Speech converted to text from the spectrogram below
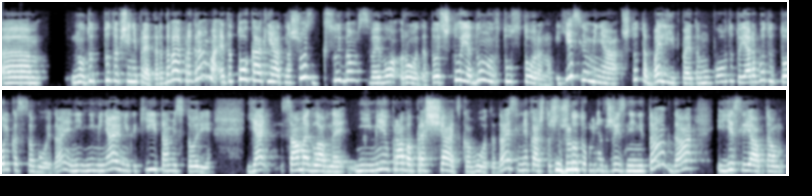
э, ну, тут, тут вообще не про это. Родовая программа — это то, как я отношусь к судьбам своего рода. То есть, что я думаю в ту сторону. И если у меня что-то болит по этому поводу, то я работаю только с собой, да, я не, не меняю никакие там истории. Я, самое главное, не имею права прощать кого-то, да, если мне кажется, что mm-hmm. что-то у меня в жизни не так, да, и если я там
